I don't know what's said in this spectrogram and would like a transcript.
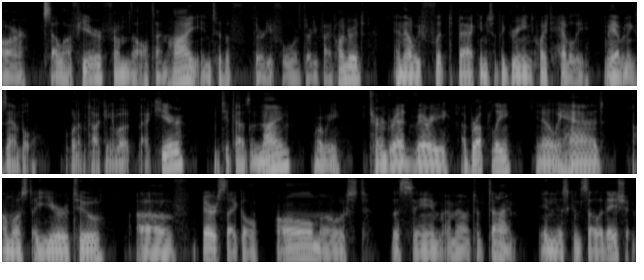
our sell off here from the all time high into the 34, 3500. And now we flipped back into the green quite heavily. We have an example what I'm talking about back here in 2009, where we turned red very abruptly. You know, we had almost a year or two of bear cycle, almost the same amount of time in this consolidation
